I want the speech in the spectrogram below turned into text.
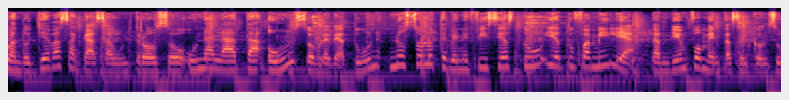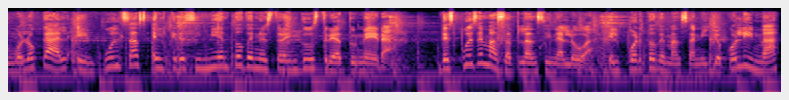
Cuando llevas a casa un trozo, una lata o un sobre de atún, no solo te beneficias tú y a tu familia, también fomentas el consumo local e impulsas el crecimiento de nuestra industria atunera. Después de Mazatlán, Sinaloa, el puerto de Manzanillo, Colima,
